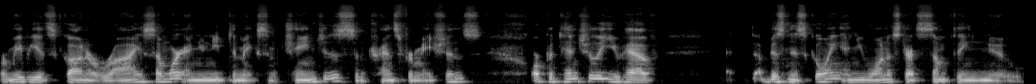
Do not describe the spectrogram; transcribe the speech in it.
or maybe it's gone awry somewhere and you need to make some changes, some transformations, or potentially you have a business going and you want to start something new.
